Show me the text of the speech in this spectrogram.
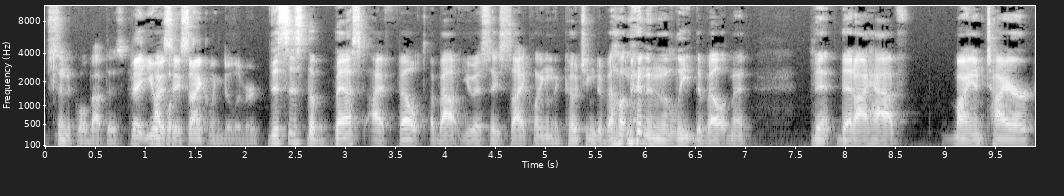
cynical about this that USA Cycling delivered. this is the best I felt about USA Cycling and the coaching development and the elite development that that I have my entire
